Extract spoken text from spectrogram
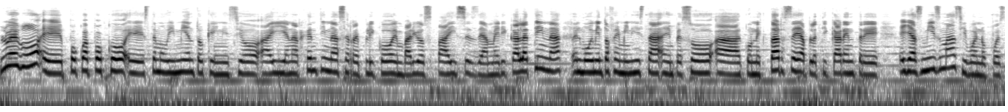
Luego, eh, poco a poco, eh, este movimiento que inició ahí en Argentina se replicó en varios países de América Latina. El movimiento feminista empezó a conectarse, a platicar entre ellas mismas y bueno, pues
